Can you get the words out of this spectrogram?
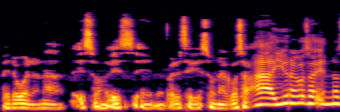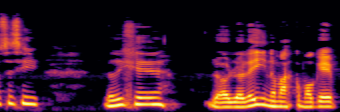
pero bueno, nada, eso es, eh, me parece que es una cosa. Ah, y una cosa que no sé si lo dije, lo, lo leí nomás, como que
